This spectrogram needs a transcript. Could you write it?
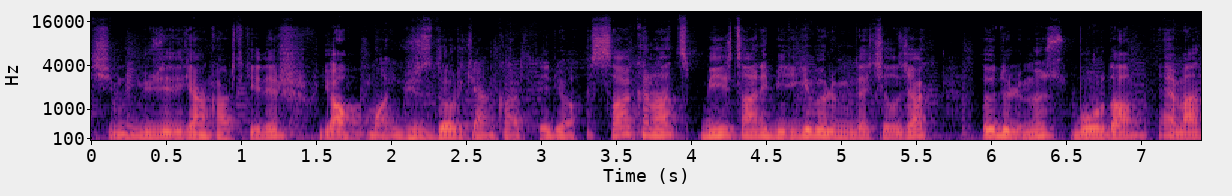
Şimdi 107 gen kart gelir. Yapma 104 gen kart geliyor. Sağ kanat bir tane bilgi bölümünde açılacak. Ödülümüz burada. Hemen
